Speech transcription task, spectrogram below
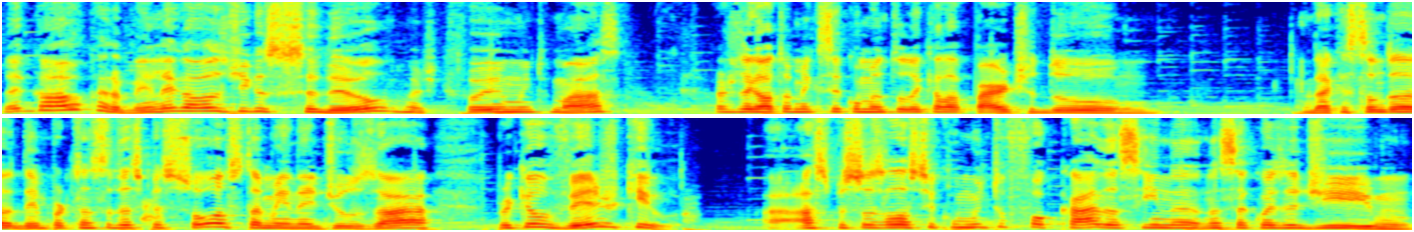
Legal, cara, bem legal as dicas que você deu, acho que foi muito massa. Acho legal também que você comentou daquela parte do da questão da, da importância das pessoas também, né, de usar, porque eu vejo que as pessoas elas ficam muito focadas assim nessa coisa de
